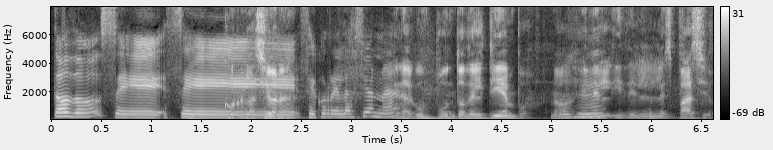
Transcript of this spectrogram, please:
todo se, se Correlaciona. Se correlaciona. En algún punto del tiempo, ¿no? y, del, y del espacio.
